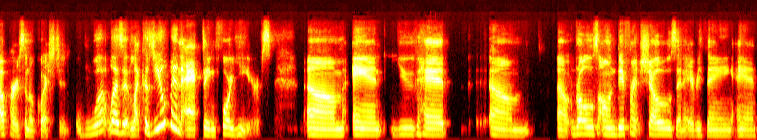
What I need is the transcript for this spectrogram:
a personal question. What was it like? Because you've been acting for years, um, and you've had um, uh, roles on different shows and everything, and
